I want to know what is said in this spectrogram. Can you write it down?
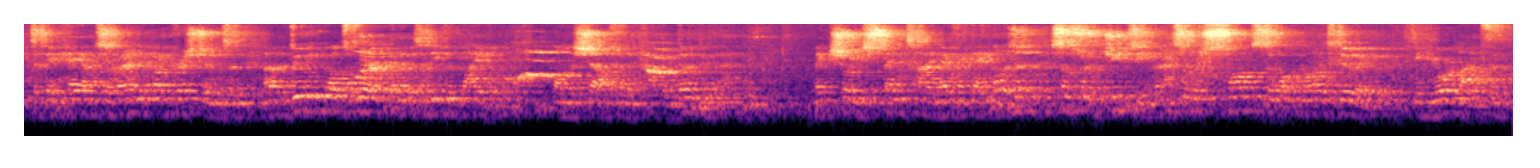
to think, hey, I'm surrounded by Christians and, I'm doing God's work, and then to leave the Bible on the shelf in the cabin. Don't do that. Make sure you spend time every day, not as a, some sort of duty, but as a response to what God is doing in your life.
